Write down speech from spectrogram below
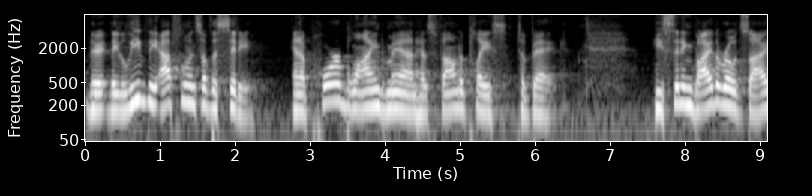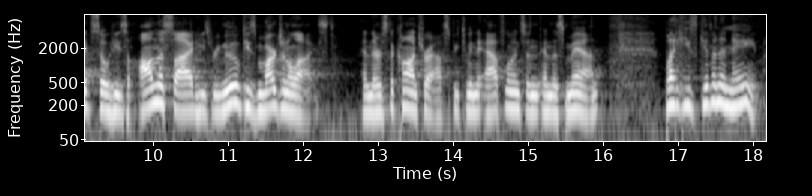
they, they leave the affluence of the city, and a poor blind man has found a place to beg. He's sitting by the roadside, so he's on the side, he's removed, he's marginalized. And there's the contrast between the affluence and, and this man but he's given a name.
